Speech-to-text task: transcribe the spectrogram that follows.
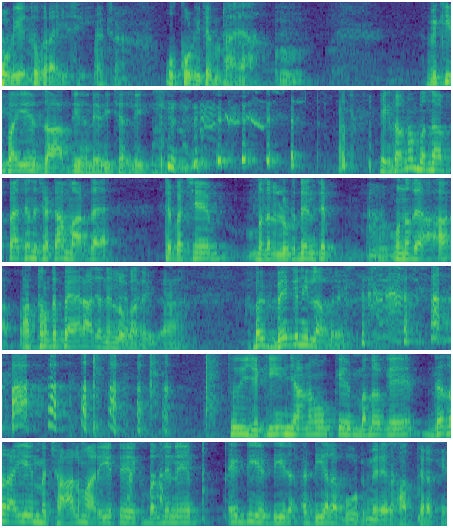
ਘੋੜੀ ਇੱਥੋਂ ਕਰਾਈ ਸੀ। ਅੱਛਾ। ਉਹ ਘੋੜੀ ਤੇ ਬਿਠਾਇਆ। ਵਿਕੀ ਬਾਈ ਇਹ ਜ਼ਾਤ ਦੀ ਹਨੇਰੀ ਚੱਲੀ। ਇੱਕਦਮ ਨਾ ਬੰਦਾ ਪੈਸੇ ਦਾ ਛੱਟਾ ਮਾਰਦਾ ਹੈ ਤੇ ਬੱਚੇ ਮਤਲਬ ਲੁੱਟਦੇ ਨੇ ਤੇ ਉਹਨਾਂ ਦੇ ਹੱਥਾਂ ਤੇ ਪੈਰ ਆ ਜਾਂਦੇ ਨੇ ਲੋਕਾਂ ਦੇ। ਬਈ ਵਿਗ ਨਹੀਂ ਲੱਭ ਰਹੀ। ਤੁਸੀਂ ਯਕੀਨ ਜਾਣੋ ਕਿ ਮਤਲਬ ਕਿ ਨਜ਼ਰ ਆਈ ਇਹ ਮਛਾਲ ਮਾਰੀ ਤੇ ਇੱਕ ਬੰਦੇ ਨੇ ਐਡੀ ਐਡੀ ਅੱਡੀ ਵਾਲਾ ਬੂਟ ਮੇਰੇ ਹੱਥ ਤੇ ਰੱਖਿਆ।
